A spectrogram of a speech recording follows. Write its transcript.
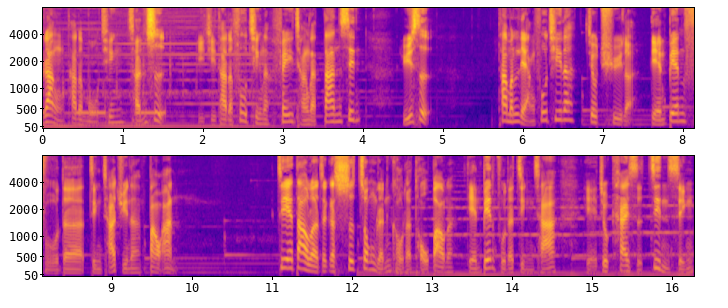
让他的母亲陈氏以及他的父亲呢非常的担心。于是，他们两夫妻呢就去了点边府的警察局呢报案。接到了这个失踪人口的投报呢，点边府的警察也就开始进行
